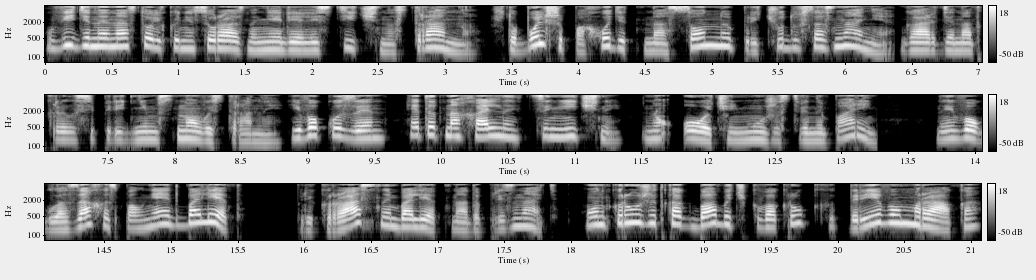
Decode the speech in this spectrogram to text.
Увиденное настолько несуразно, нереалистично, странно, что больше походит на сонную причуду сознания. Гардиан открылся перед ним с новой стороны. Его кузен, этот нахальный, циничный, но очень мужественный парень, на его глазах исполняет балет. Прекрасный балет, надо признать. Он кружит, как бабочка, вокруг древа мрака,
